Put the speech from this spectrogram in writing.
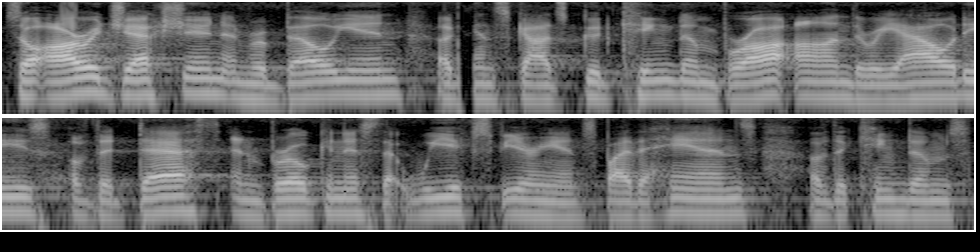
So, our rejection and rebellion against God's good kingdom brought on the realities of the death and brokenness that we experience by the hands of the kingdoms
